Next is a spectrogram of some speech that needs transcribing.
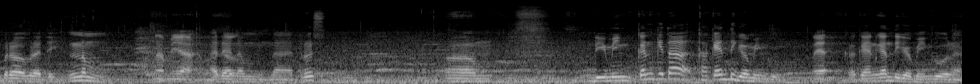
berapa berarti enam Enam ya. ada betul. enam nah terus em, di minggu kan kita KKN tiga minggu Ya. KKN kan tiga minggu nah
